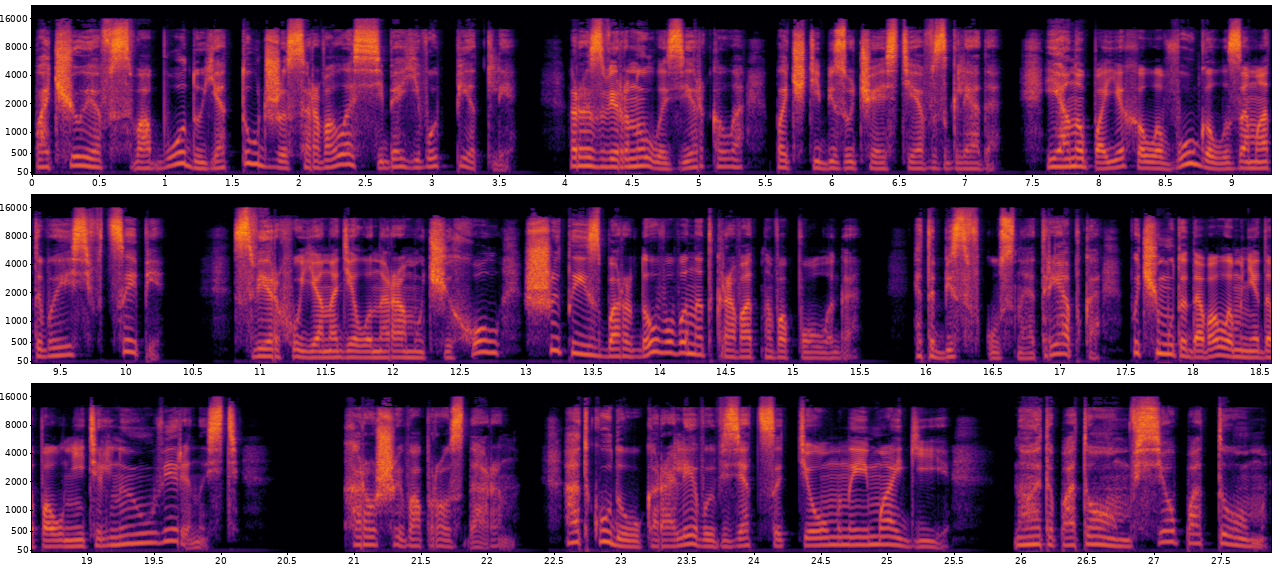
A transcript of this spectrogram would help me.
Почуяв свободу, я тут же сорвала с себя его петли, развернула зеркало почти без участия взгляда, и оно поехало в угол, заматываясь в цепи. Сверху я надела на раму чехол, сшитый из бордового надкроватного полога. Эта безвкусная тряпка почему-то давала мне дополнительную уверенность. Хороший вопрос, Даррен. Откуда у королевы взяться темные магии? Но это потом, все потом.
